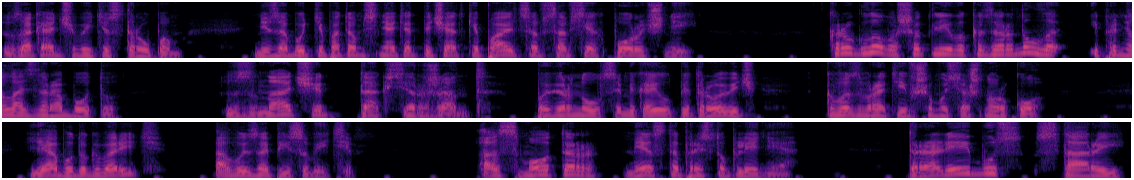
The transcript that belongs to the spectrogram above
заканчивайте с трупом. Не забудьте потом снять отпечатки пальцев со всех поручней». Круглова шутливо козырнула и принялась за работу. «Значит так, сержант», — повернулся Михаил Петрович к возвратившемуся Шнурко. «Я буду говорить, а вы записывайте. Осмотр места преступления. Троллейбус старый,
